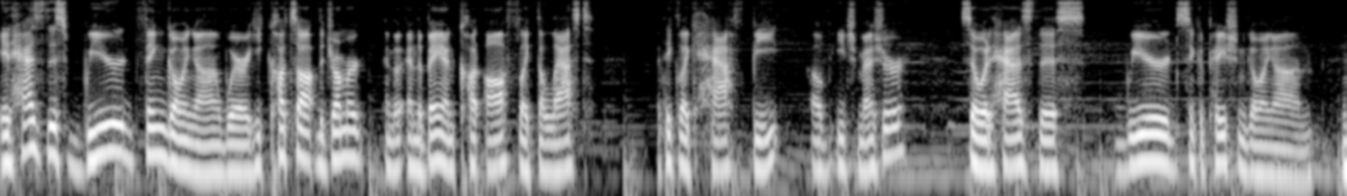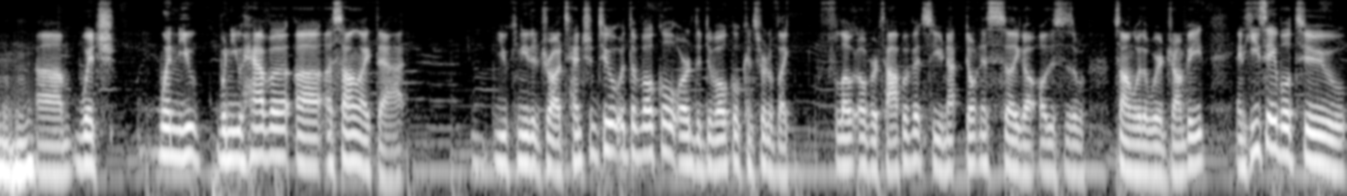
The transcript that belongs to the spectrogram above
it has this weird thing going on where he cuts off the drummer and the and the band cut off like the last I think like half beat of each measure. So it has this weird syncopation going on. Um, which when you when you have a, a a song like that, you can either draw attention to it with the vocal or the vocal can sort of like float over top of it so you not don't necessarily go oh this is a song with a weird drum beat and he's able to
